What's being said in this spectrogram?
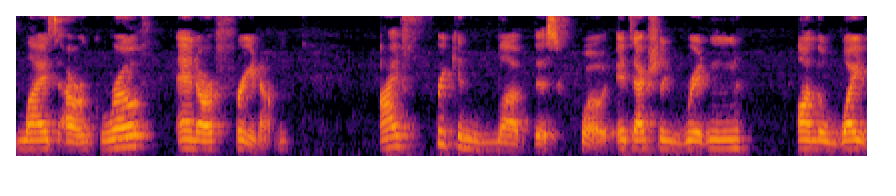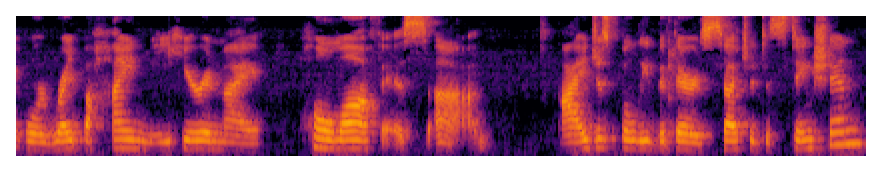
lies our growth and our freedom. I freaking love this quote. It's actually written on the whiteboard right behind me here in my home office. Um, I just believe that there is such a distinction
